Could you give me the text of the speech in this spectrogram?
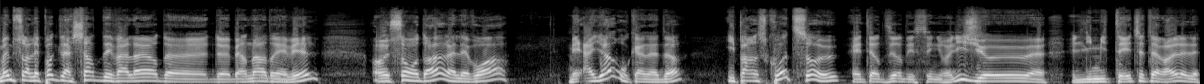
même sur l'époque de la charte des valeurs de, de Bernard Drinville, un sondeur allait voir, mais ailleurs au Canada, ils pensent quoi de ça, eux? Interdire des signes religieux, euh, limiter, etc., le- le-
